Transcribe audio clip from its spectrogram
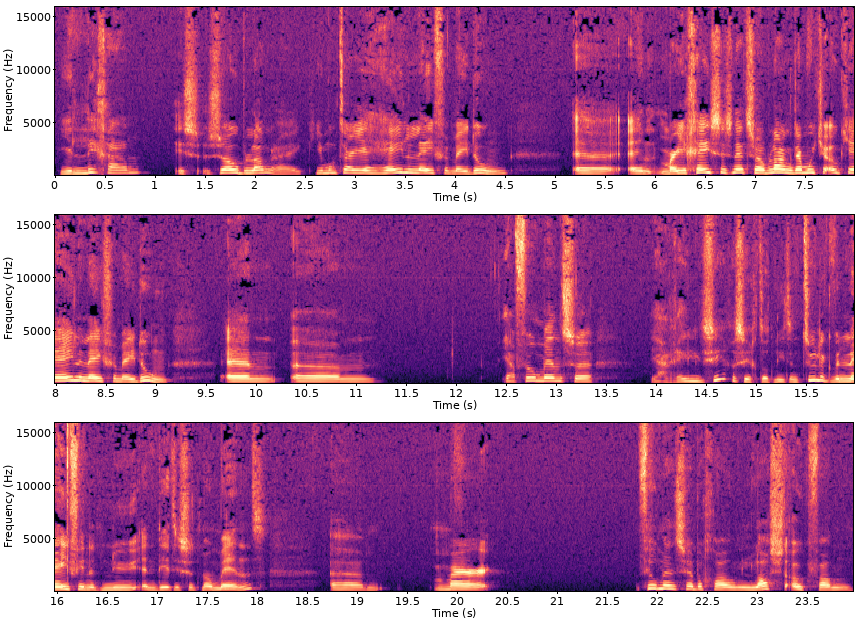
je lichaam is zo belangrijk. Je moet daar je hele leven mee doen. Uh, en, maar je geest is net zo belangrijk. Daar moet je ook je hele leven mee doen. En um, ja, veel mensen ja, realiseren zich dat niet. Natuurlijk, we leven in het nu en dit is het moment. Um, maar veel mensen hebben gewoon last ook van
